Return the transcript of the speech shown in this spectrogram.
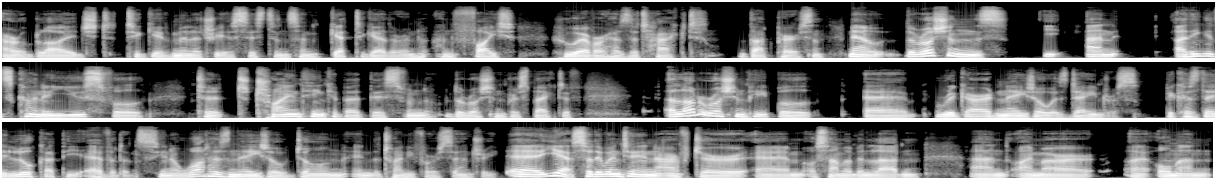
are obliged to give military assistance and get together and, and fight whoever has attacked that person. Now, the Russians, and I think it's kind of useful to, to try and think about this from the, the Russian perspective. A lot of Russian people uh, regard NATO as dangerous because they look at the evidence. You know, what has NATO done in the 21st century? Uh, yeah, so they went in after um, Osama bin Laden and Ayman uh, Oman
